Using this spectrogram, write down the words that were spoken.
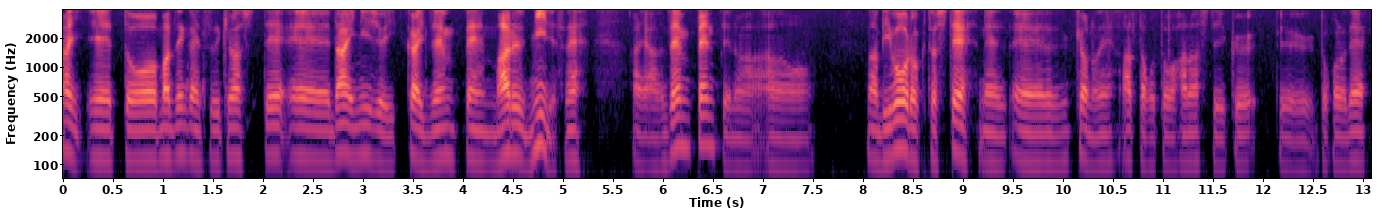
はい、えっ、ー、と、まあ、前回に続きまして、えー、第21回前編丸2ですね。はい、あの前編っていうのは、あの、まあ、美貌録としてね、えー、今日のね、あったことを話していくっていうところで、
